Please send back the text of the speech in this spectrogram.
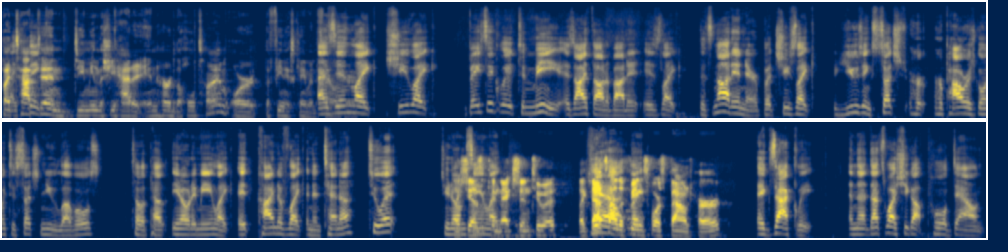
By I tapped think- in, do you mean that she had it in her the whole time, or the Phoenix came and as in her? like she like basically to me as i thought about it is like it's not in there but she's like using such her her power is going to such new levels telepath you know what i mean? Like it kind of like an antenna to it. Do you know like what she i'm has a like connection to it. Like that's how the Phoenix like- Force found her. exactly. And that that's why she got pulled down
